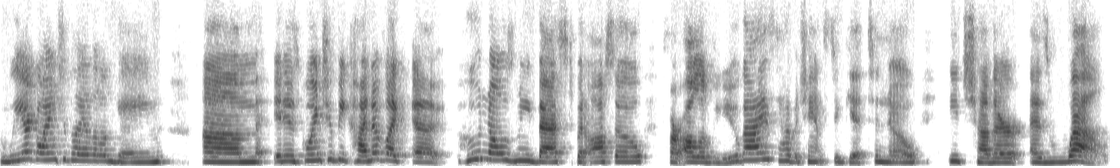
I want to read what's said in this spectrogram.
we are going to play a little game. Um, it is going to be kind of like a who knows me best, but also for all of you guys to have a chance to get to know each other as well.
